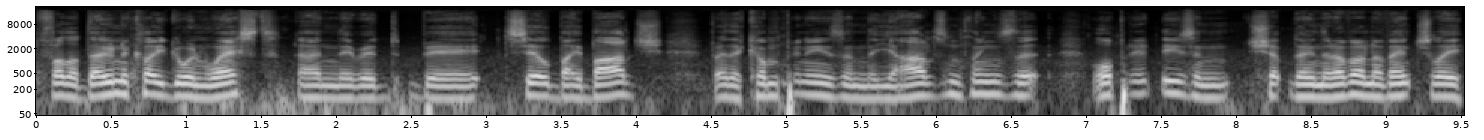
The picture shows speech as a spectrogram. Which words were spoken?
further down the Clyde going west, and they would be sailed by barge by the companies and the yards and things that operate these and shipped down the river. And eventually,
